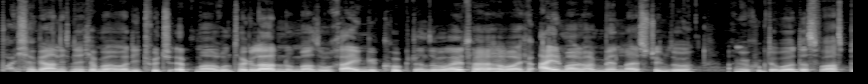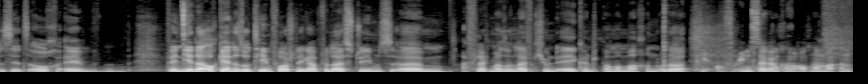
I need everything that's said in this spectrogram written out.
Boah, ich ja gar nicht, ne? Ich habe mir mal die Twitch-App mal runtergeladen und mal so reingeguckt und so weiter. Aber ich, einmal habe ich mir einen Livestream so angeguckt, aber das war's bis jetzt auch. Ey, wenn ihr da auch gerne so Themenvorschläge habt für Livestreams, ähm, vielleicht mal so ein Live-QA könnte man mal machen oder, Ja, auf Instagram kann man auch mal machen.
